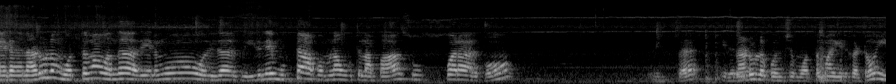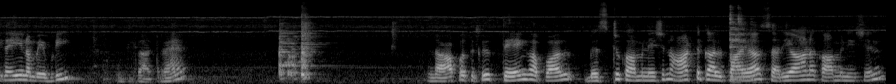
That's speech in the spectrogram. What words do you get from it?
எனக்கு அந்த நடுவில் மொத்தமாக வந்து அது என்னமோ ஒரு இதாக இருக்குது இதுலேயே முட்டை ஆப்பம்லாம் ஊற்றலாம்ப்பா சூப்பராக இருக்கும். இப்போ இது நடுவில் கொஞ்சம் மொத்தமாக இருக்கட்டும். இதையும் நம்ம எப்படி ஊற்றி காட்டுறேன். இந்த ஆப்பத்துக்கு தேங்காய் பால் பெஸ்ட்டு காம்பினேஷன் ஆட்டுக்கால் பாயா சரியான காம்பினேஷன்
